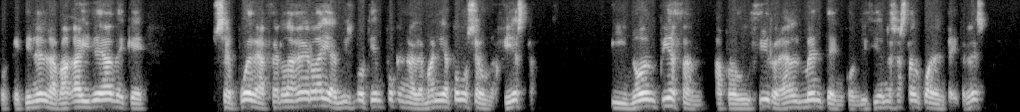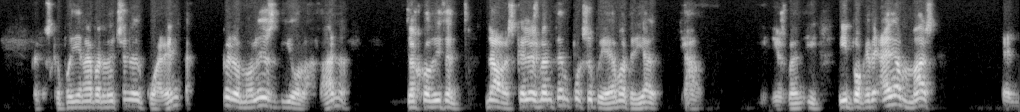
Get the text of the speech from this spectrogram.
Porque tienen la vaga idea de que se puede hacer la guerra y al mismo tiempo que en Alemania todo sea una fiesta y no empiezan a producir realmente en condiciones hasta el 43. Pero es que podían haberlo hecho en el 40, pero no les dio la gana. Entonces cuando dicen, no, es que les vencen por superioridad material, ya, y, y, porque hayan más. En,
